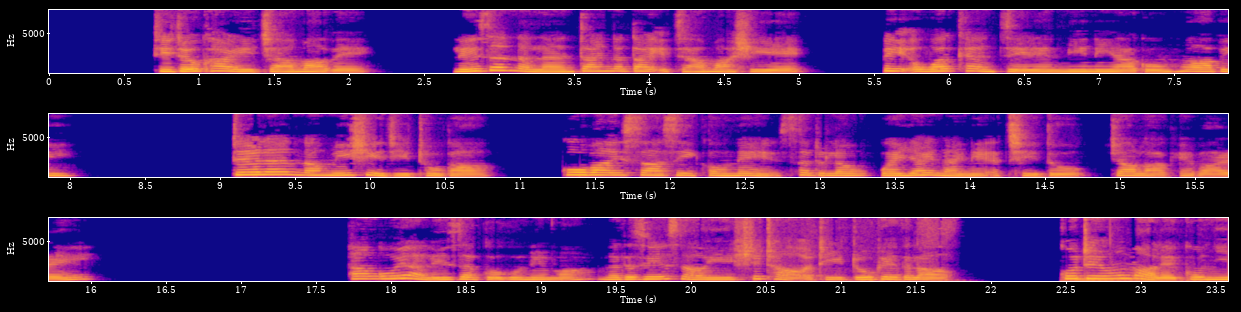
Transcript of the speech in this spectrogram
။ဒီဒုက္ခတွေကြားမှာပဲ42လမ်းတိုင်းနှစ်တိုက်အကြားမှာရှိတဲ့ပေအဝက်ခန့်ကျဲတဲ့မြေနေရာကိုငှားပြီးတဲတန်းနောက်မီးရှည်ကြီးထိုးက ကိုပိုင်စာစီခုံနဲ့ဆက်တလုံးဝယ်ရိုက်နိုင်တဲ့အခြေသို့ရောက်လာခဲ့ပါတယ်။1949ခုနှစ်မှာမဂဇင်းဆောင်ရေး8000အထိတိုးခဲ့သလောက်ကိုတင်ဦးမှလည်းကိုညီ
